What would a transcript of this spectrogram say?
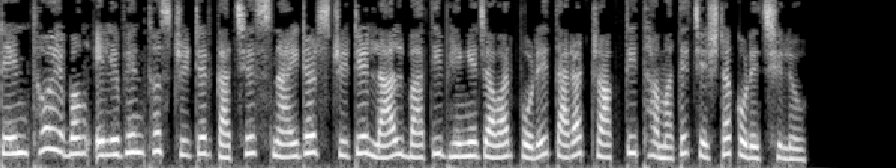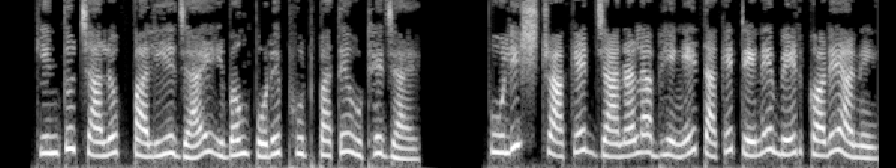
টেন্থ এবং এলেভেন্থ স্ট্রিটের কাছে স্নাইডার স্ট্রিটে লাল বাতি ভেঙে যাওয়ার পরে তারা ট্রাকটি থামাতে চেষ্টা করেছিল। কিন্তু চালক পালিয়ে যায় এবং পরে ফুটপাতে উঠে যায়। পুলিশ ট্রাকের জানালা ভেঙে তাকে টেনে বের করে আনে।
